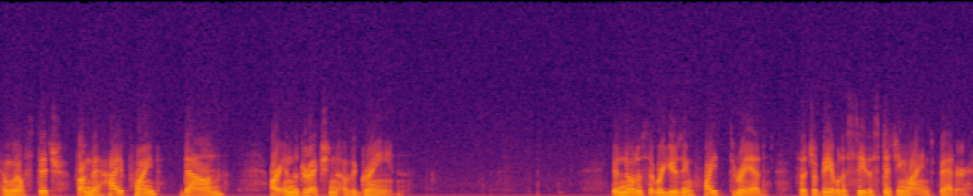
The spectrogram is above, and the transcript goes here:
and we'll stitch from the high point down or in the direction of the grain. You'll notice that we're using white thread so that you'll be able to see the stitching lines better.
